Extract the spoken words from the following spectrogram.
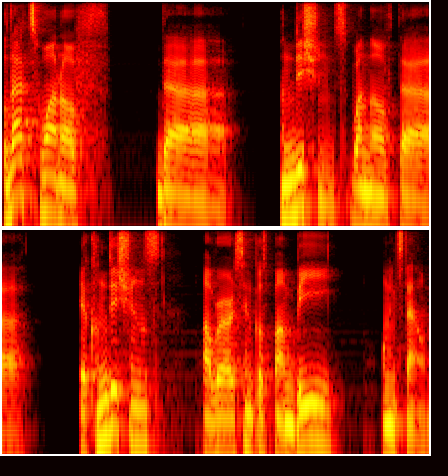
So that's one of the conditions, one of the yeah, conditions where Senko span B points down.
